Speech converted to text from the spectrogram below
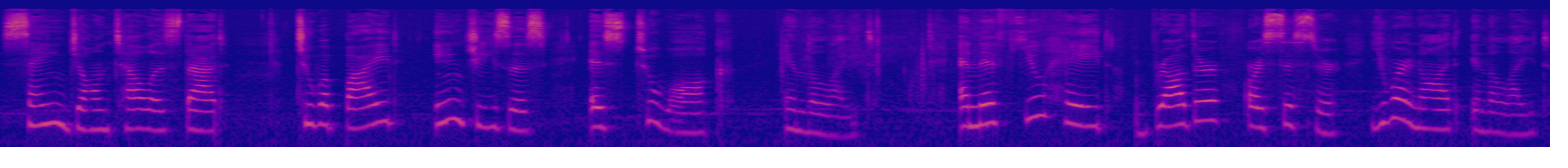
Saint John tells us that to abide in Jesus is to walk in the light. And if you hate a brother or sister, you are not in the light.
